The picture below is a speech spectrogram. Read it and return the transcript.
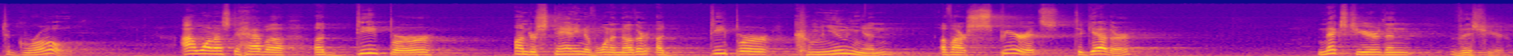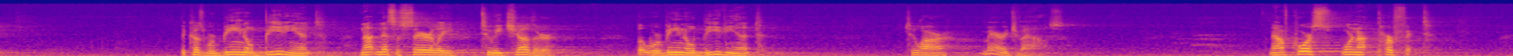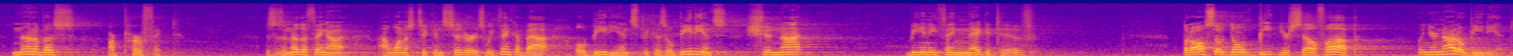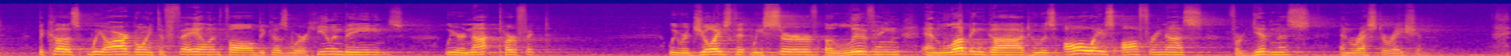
to grow. I want us to have a, a deeper understanding of one another, a deeper communion of our spirits together next year than this year. Because we're being obedient, not necessarily to each other, but we're being obedient to our marriage vows. Now, of course, we're not perfect. None of us are perfect. This is another thing I, I want us to consider as we think about obedience, because obedience should not be anything negative, but also don't beat yourself up when you're not obedient, because we are going to fail and fall because we're human beings. We are not perfect. We rejoice that we serve a living and loving God who is always offering us forgiveness and restoration.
